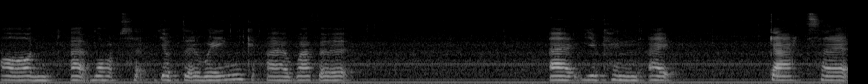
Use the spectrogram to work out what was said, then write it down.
on uh, what you're doing, uh, whether uh, you can uh, get uh,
